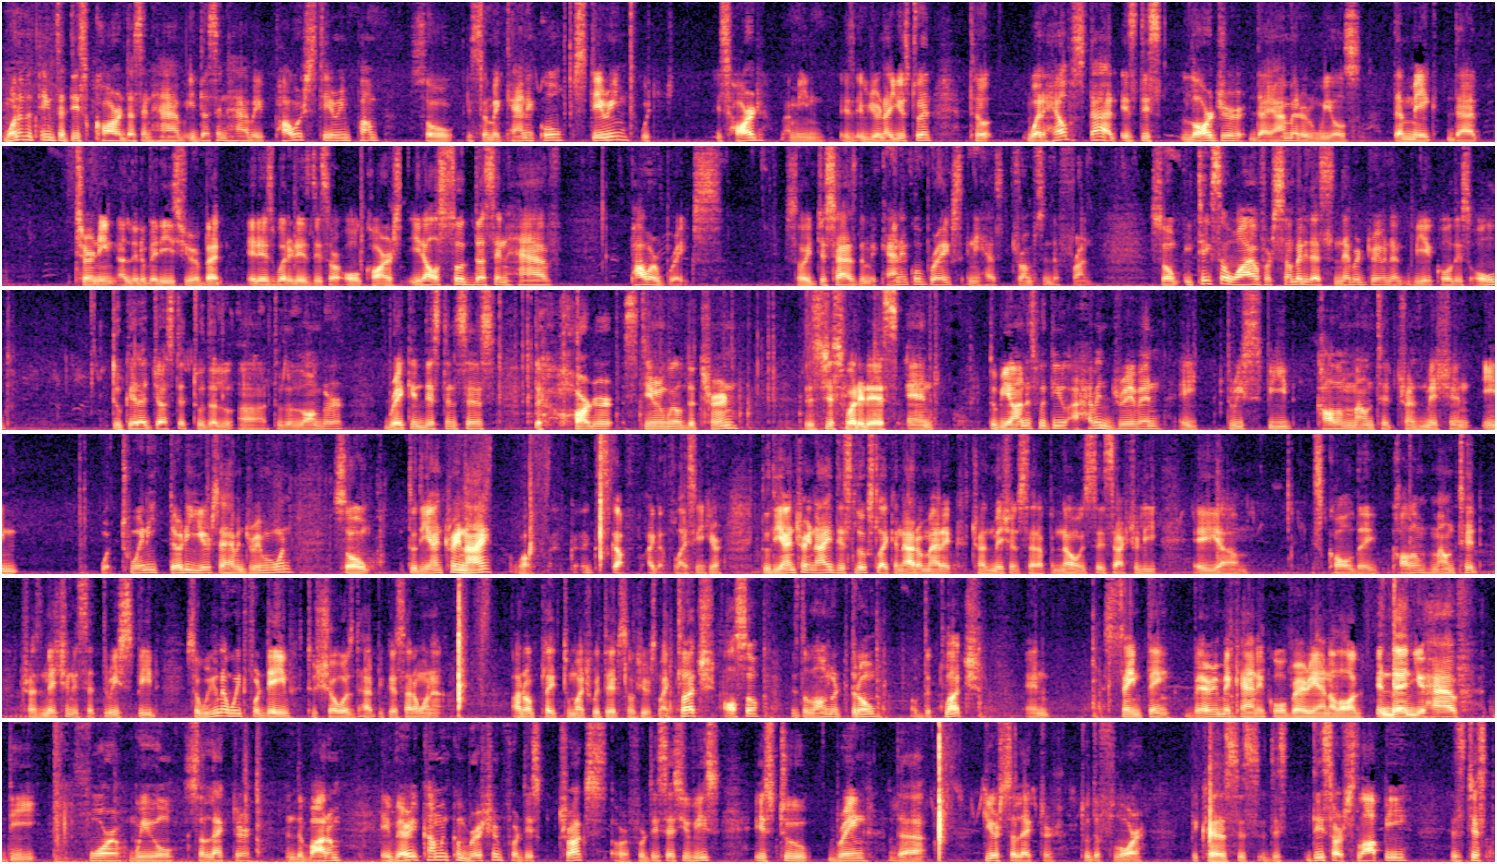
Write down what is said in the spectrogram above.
One of the things that this car doesn't have, it doesn't have a power steering pump. So it's a mechanical steering, which is hard. I mean, if you're not used to it. So what helps that is this larger diameter wheels that make that turning a little bit easier, but it is what it is. These are old cars. It also doesn't have power brakes. So it just has the mechanical brakes and it has drums in the front. So it takes a while for somebody that's never driven a vehicle this old to get adjusted to the uh, to the longer braking distances, the harder steering wheel to turn. It's just what it is. And to be honest with you, I haven't driven a three-speed column-mounted transmission in what 20, 30 years. I haven't driven one. So to the untrained eye, well, it's got, I got flies in here. To the untrained eye, this looks like an automatic transmission setup, but no, it's, it's actually a um, it's called a column-mounted transmission. It's a three-speed. So we're gonna wait for Dave to show us that because I don't wanna, I don't play too much with it. So here's my clutch. Also, is the longer throw of the clutch, and same thing, very mechanical, very analog. And then you have the four-wheel selector in the bottom. A very common conversion for these trucks or for these SUVs is to bring the gear selector to the floor because this, these are sloppy. It's just,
